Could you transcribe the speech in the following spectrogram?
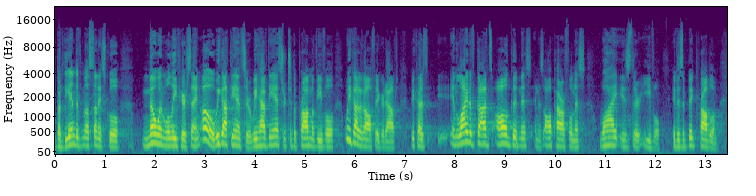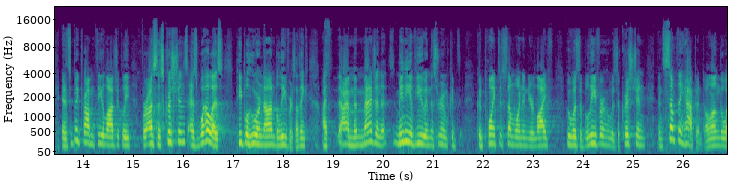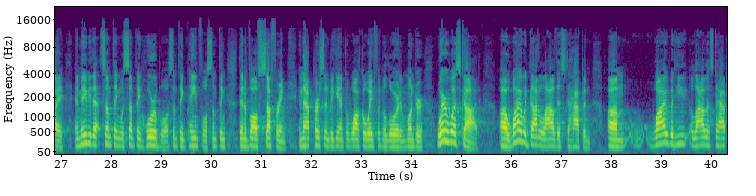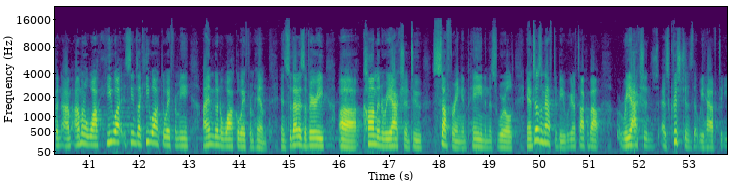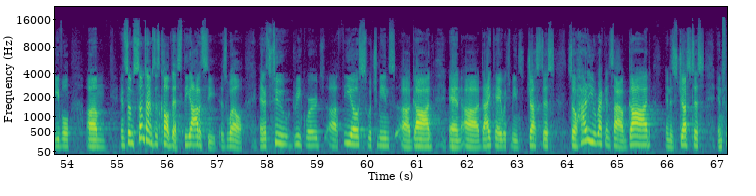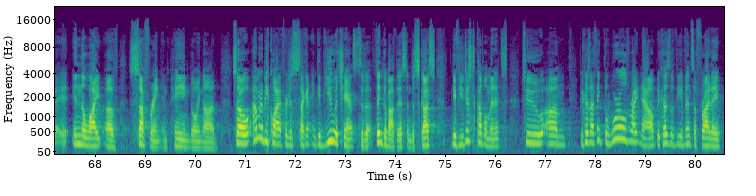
But at the end of Mill Sunday School, no one will leave here saying, Oh, we got the answer. We have the answer to the problem of evil. We got it all figured out. Because in light of God's all goodness and his all powerfulness, why is there evil? It is a big problem. And it's a big problem theologically for us as Christians as well as people who are non believers. I think, I, I imagine that many of you in this room could, could point to someone in your life who was a believer, who was a Christian, and something happened along the way. And maybe that something was something horrible, something painful, something that involved suffering. And that person began to walk away from the Lord and wonder, where was God? Uh, why would God allow this to happen? Um, why would He allow this to happen? I'm, I'm going to walk. He wa- it seems like He walked away from me. I'm going to walk away from Him. And so that is a very uh, common reaction to suffering and pain in this world. And it doesn't have to be. We're going to talk about reactions as Christians that we have to evil. Um, and so sometimes it's called this, theodicy as well. And it's two Greek words, uh, theos, which means uh, God, and uh, dike, which means justice. So how do you reconcile God and his justice in, in the light of suffering and pain going on? So I'm going to be quiet for just a second and give you a chance to think about this and discuss, give you just a couple minutes to, um, because I think the world right now, because of the events of Friday,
